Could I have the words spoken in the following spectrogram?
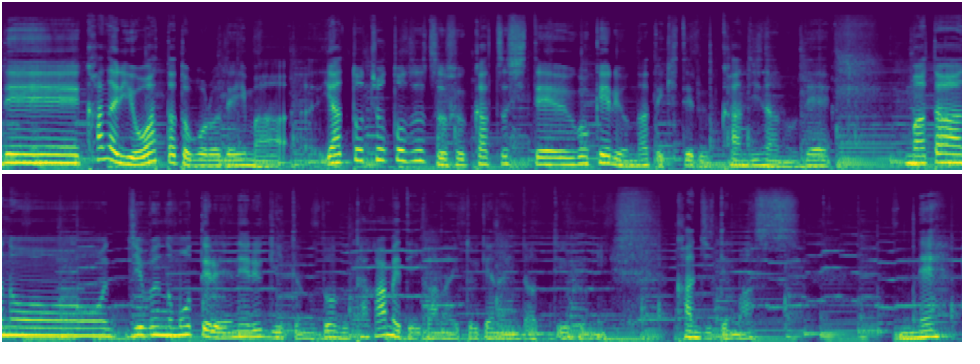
でかなり弱ったところで今やっとちょっとずつ復活して動けるようになってきてる感じなのでまたあの自分の持ってるエネルギーっていうのをどんどん高めていかないといけないんだっていうふうに感じてますね。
